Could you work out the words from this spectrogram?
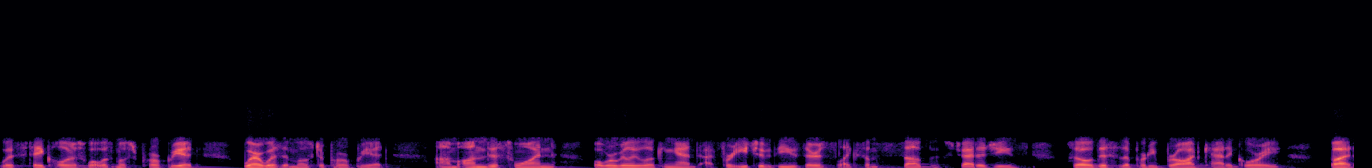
with stakeholders, what was most appropriate, where was it most appropriate. Um, on this one, what we're really looking at, for each of these, there's like some sub-strategies. So this is a pretty broad category, but,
